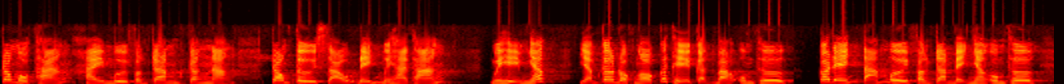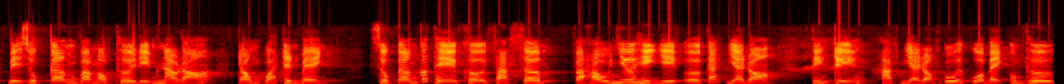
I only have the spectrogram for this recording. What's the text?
trong một tháng hay 10% cân nặng trong từ 6 đến 12 tháng. Nguy hiểm nhất, giảm cân đột ngột có thể cảnh báo ung thư. Có đến 80% bệnh nhân ung thư bị sụt cân vào một thời điểm nào đó trong quá trình bệnh. Sụt cân có thể khởi phát sớm và hầu như hiện diện ở các giai đoạn tiến triển hoặc giai đoạn cuối của bệnh ung thư.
